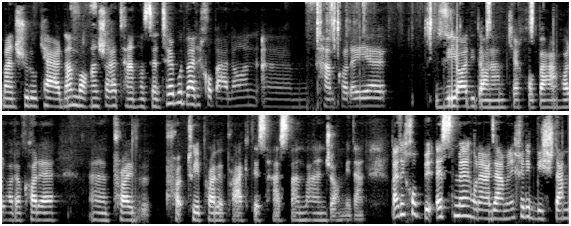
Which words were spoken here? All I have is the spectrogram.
من شروع کردم واقعا شاید تنها center بود ولی خب الان همکارای زیادی دارم که خب به هر حال حالا کار توی private practice هستن و انجام میدن. ولی خب اسم هنر درمانی خیلی بیشتر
